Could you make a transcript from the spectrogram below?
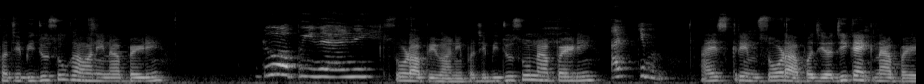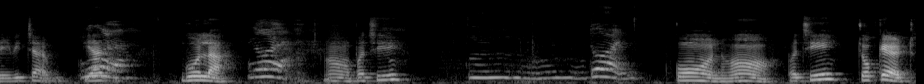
પછી બીજું શું ખાવાની ના પાડી? સોડા પીવાની. પછી બીજું શું ના પાડી? Ice cream. સોડા. પછી હજી કંઈક ના પાડી. વિચાર યાદ? ગોલા. હા પછી? કોન હા. પછી? ચોકેટ.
